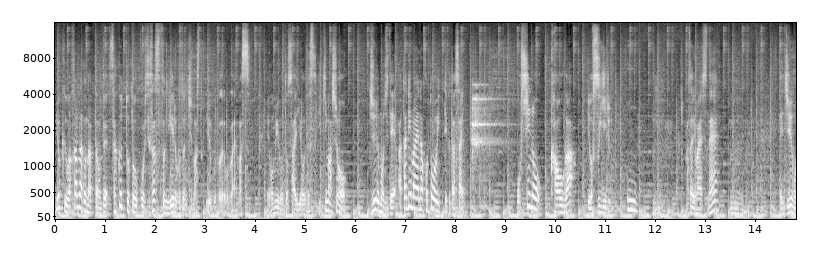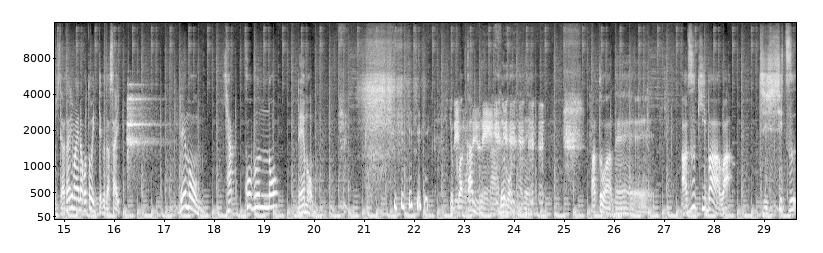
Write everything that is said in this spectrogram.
よく分からなくなったのでサクッと投稿してさっさと逃げることにしますということでございます。えーお見事採用です。いきましょう。10文字で当たり前なことを言ってください。推しの顔が良すぎる。うん。当たり前ですね、うん、え10文字で当たり前なことを言ってくださいレモン。100個分のレモン。よくわかんねえなレモンだね。あとはね小豆バーは実質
